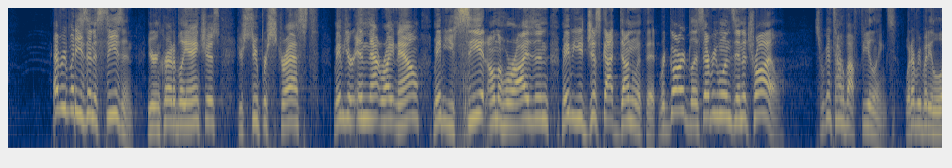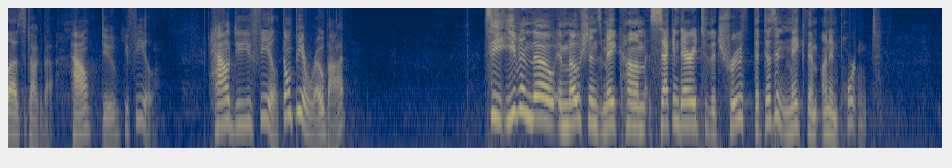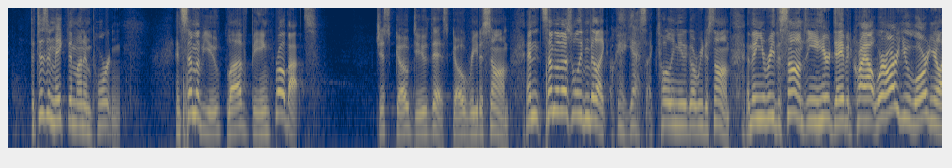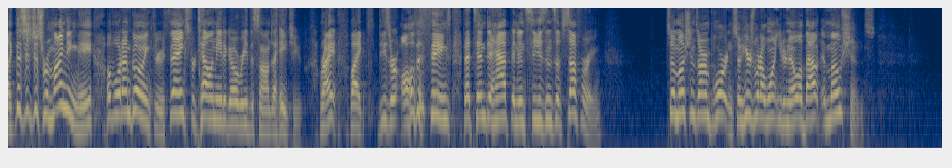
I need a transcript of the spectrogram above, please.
Everybody's in a season. You're incredibly anxious. You're super stressed. Maybe you're in that right now. Maybe you see it on the horizon. Maybe you just got done with it. Regardless, everyone's in a trial. So we're going to talk about feelings, what everybody loves to talk about. How do you feel? How do you feel? Don't be a robot. See, even though emotions may come secondary to the truth, that doesn't make them unimportant. That doesn't make them unimportant. And some of you love being robots. Just go do this. Go read a psalm. And some of us will even be like, okay, yes, I totally need to go read a psalm. And then you read the psalms and you hear David cry out, Where are you, Lord? And you're like, This is just reminding me of what I'm going through. Thanks for telling me to go read the psalms. I hate you, right? Like, these are all the things that tend to happen in seasons of suffering. So emotions are important. So here's what I want you to know about emotions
